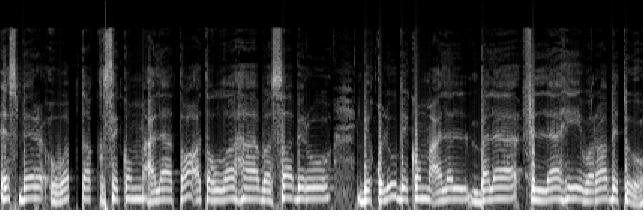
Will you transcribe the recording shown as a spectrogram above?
اسبر وب تک سکم اللہ طاعت اللہ و بقلوب کم البلا فلّہ و رابطو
